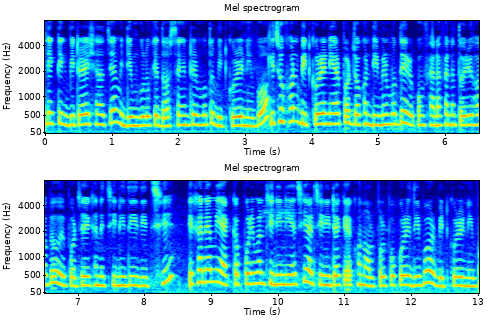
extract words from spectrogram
ইলেকট্রিক বিটারের সাহায্যে আমি ডিমগুলোকে দশ সেকেন্ডের মতো বিট করে নিব। কিছুক্ষণ বিট করে নেওয়ার পর যখন ডিমের মধ্যে এরকম ফেনা ফেনা তৈরি হবে ওই পর্যায়ে এখানে চিনি দিয়ে দিচ্ছি। এখানে আমি এক কাপ পরিমাণ চিনি নিয়েছি, আর চিনিটাকে এখন অল্প অল্প করে দিব আর বিট করে নিব।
